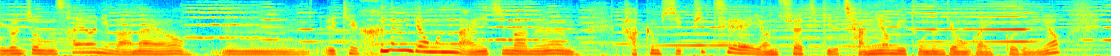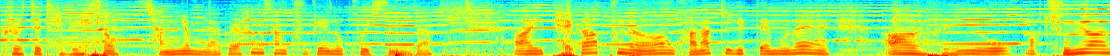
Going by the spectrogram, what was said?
이건 좀 사연이 많아요. 음, 이렇게 흔한 경우는 아니지만은 가끔씩 피트에 연주자들끼리 장염이 도는 경우가 있거든요. 그럴 때 대비해서 장염약을 항상 구비해 놓고 있습니다 아 이 배가 아프면 관악기기 때문에 아이뭐막 중요한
